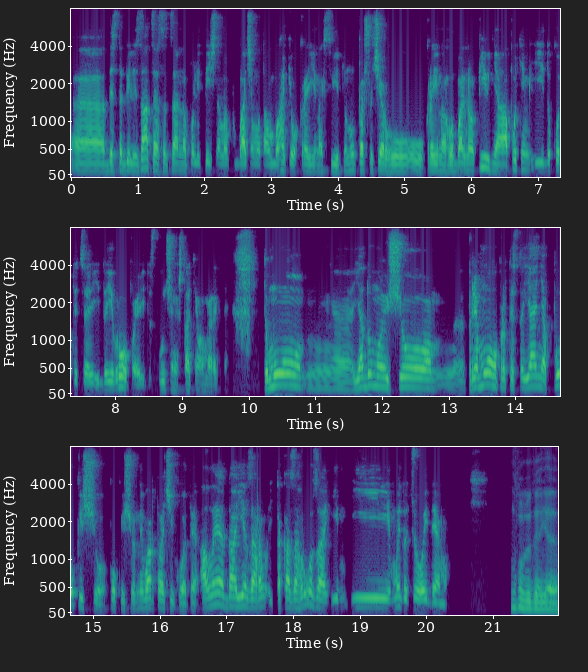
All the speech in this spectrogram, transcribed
е, дестабілізація соціально-політична. Ми побачимо там в багатьох країнах світу. Ну, в першу чергу у країнах глобального півдня, а потім і докотиться і до Європи, і до Сполучених Штатів Америки. Тому м, е, я думаю, що прямого протистояння поки що, поки що не варто очікувати. Але да, є така загроза, і, і ми до цього йдемо. Ну, тут, е, я,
